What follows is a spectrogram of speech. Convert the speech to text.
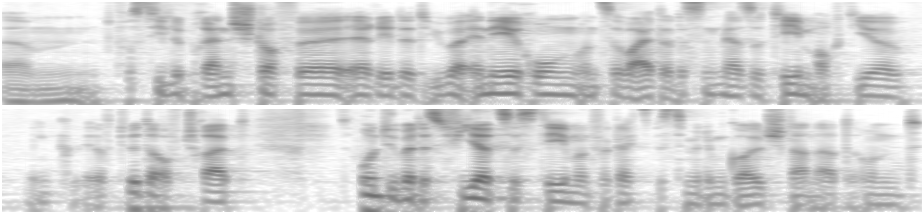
ähm, fossile Brennstoffe, er redet über Ernährung und so weiter. Das sind mehr so Themen, auch die er auf Twitter oft schreibt. Und über das Fiat-System und vergleicht es ein bisschen mit dem Goldstandard. Und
